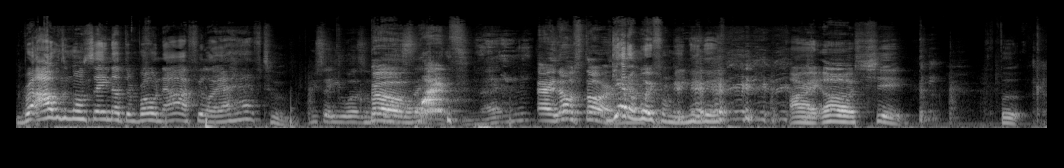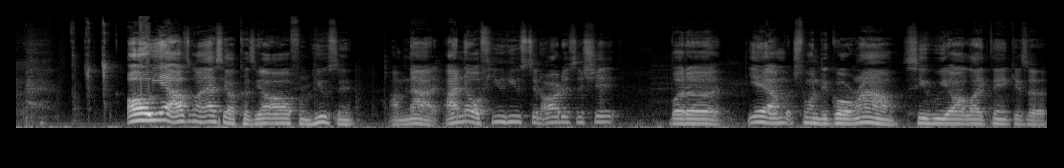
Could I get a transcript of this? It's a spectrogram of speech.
bro. I wasn't gonna say nothing, bro. Now I feel like I have to. You say you wasn't. Bro, supposed to say what? nothing? Hey, don't start. Get bro. away from me, nigga. All right. Oh shit. Fuck. Oh yeah, I was gonna ask y'all because y'all all from Houston. I'm not. I know a few Houston artists and shit, but uh, yeah, I just wanted to go around see who y'all like think is a,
